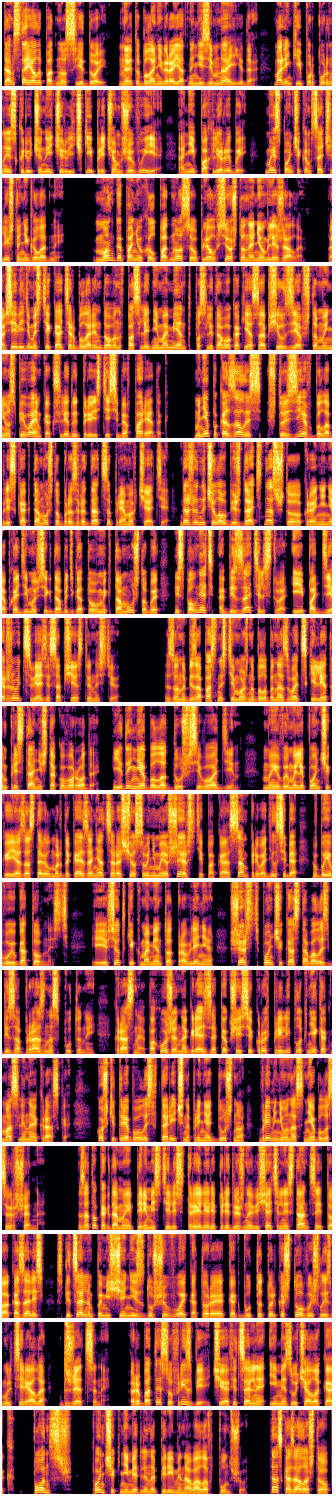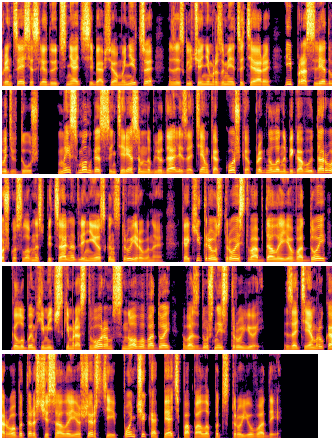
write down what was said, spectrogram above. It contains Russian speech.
Там стоял и поднос с едой, но это была невероятно неземная еда. Маленькие пурпурные скрюченные червячки, причем живые. Они пахли рыбой. Мы с Пончиком сочли, что не голодны. Монго понюхал поднос и уплел все, что на нем лежало. По всей видимости, катер был арендован в последний момент, после того, как я сообщил Зев, что мы не успеваем как следует привести себя в порядок. Мне показалось, что Зев была близка к тому, чтобы разрыдаться прямо в чате. Даже начала убеждать нас, что крайне необходимо всегда быть готовыми к тому, чтобы исполнять обязательства и поддерживать связи с общественностью. Зону безопасности можно было бы назвать скелетом пристанищ такого рода. Еды не было, душ всего один. Мы вымыли пончик, и я заставил Мордекая заняться расчесыванием ее шерсти, пока сам приводил себя в боевую готовность. И все-таки к моменту отправления шерсть пончика оставалась безобразно спутанной. Красная, похожая на грязь, запекшаяся кровь прилипла к ней, как масляная краска. Кошке требовалось вторично принять душ, но времени у нас не было совершенно. Зато когда мы переместились в трейлере передвижной вещательной станции, то оказались в специальном помещении с душевой, которая как будто только что вышла из мультсериала «Джетсоны». Роботессу Фрисби, чье официальное имя звучало как Понсш, Пончик немедленно переименовала в Пуншу. Та сказала, что принцессе следует снять с себя всю амуницию, за исключением, разумеется, тиары, и проследовать в душ, мы с Монго с интересом наблюдали за тем, как кошка прыгнула на беговую дорожку, словно специально для нее сконструированную, как хитрое устройство обдало ее водой, голубым химическим раствором, снова водой, воздушной струей. Затем рука робота расчесала ее шерсть, и пончик опять попала под струю воды.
